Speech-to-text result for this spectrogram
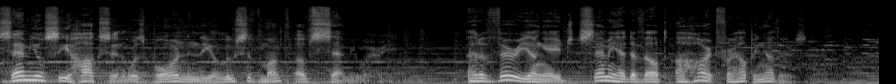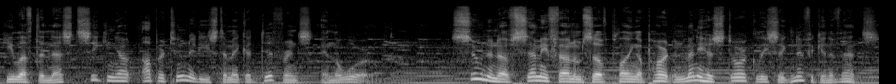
Samuel C. Hawkson was born in the elusive month of Samuary. At a very young age, Sammy had developed a heart for helping others. He left the nest seeking out opportunities to make a difference in the world. Soon enough, Sammy found himself playing a part in many historically significant events,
